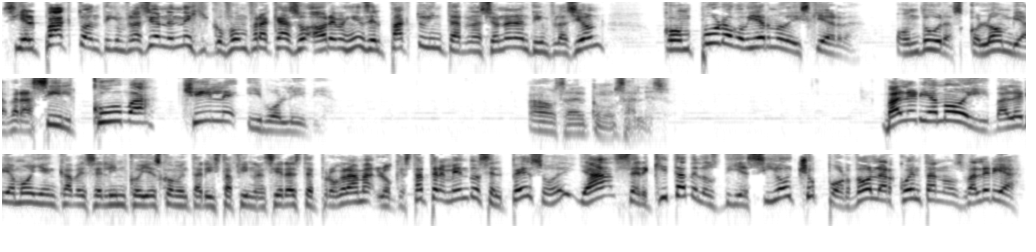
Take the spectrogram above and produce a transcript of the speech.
Si el pacto antiinflación en México fue un fracaso, ahora imagínense el pacto internacional antiinflación con puro gobierno de izquierda. Honduras, Colombia, Brasil, Cuba, Chile y Bolivia. Vamos a ver cómo sale eso. Valeria Moy, Valeria Moy encabeza el IMCO y es comentarista financiera de este programa. Lo que está tremendo es el peso, ¿eh? ya cerquita de los 18 por dólar. Cuéntanos, Valeria.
